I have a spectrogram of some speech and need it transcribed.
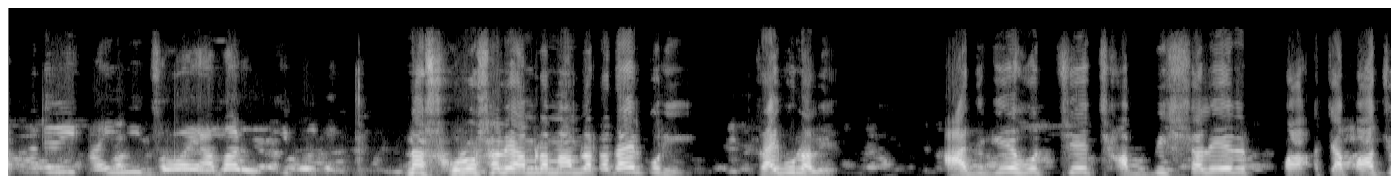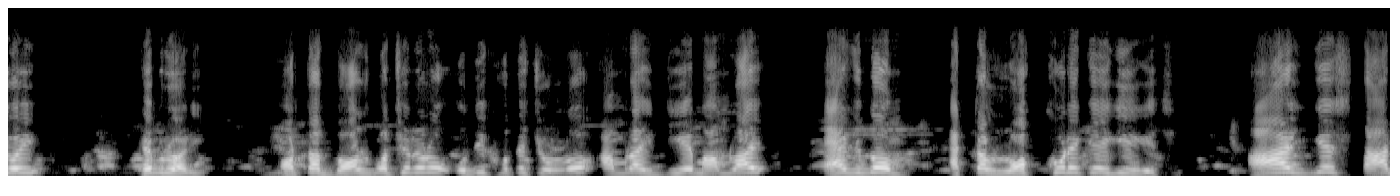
আপনাদের এই আইনি জয় আবারও কি বলবেন? না ষোলো সালে আমরা মামলাটা দায়ের করি ট্রাইব্যুনালে। আজকে হচ্ছে ছাব্বিশ সালের পাঁচই ফেব্রুয়ারি অর্থাৎ দশ বছরেরও অধিক হতে চলল আমরা এই ডিএ মামলায় একদম একটা লক্ষ্য রেখে এগিয়ে গেছি। আর যে তার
